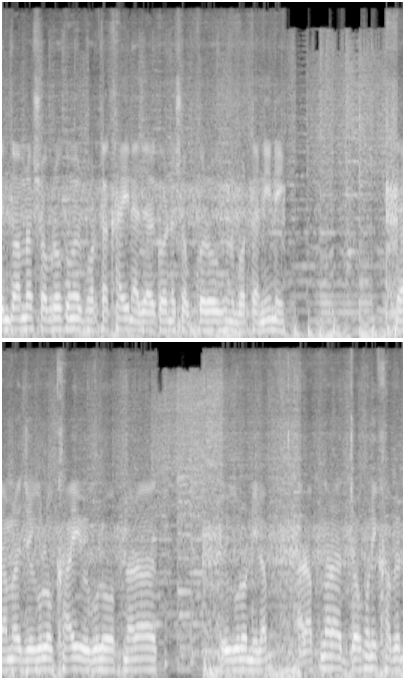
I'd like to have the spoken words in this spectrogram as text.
কিন্তু আমরা সব রকমের ভর্তা খাই না, যার কারণে সব রকমের ভর্তা নিই নেই। তাই আমরা যেগুলো খাই, ওইগুলো আপনারা, ওইগুলো নিলাম। আর আপনারা যখনই খাবেন,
